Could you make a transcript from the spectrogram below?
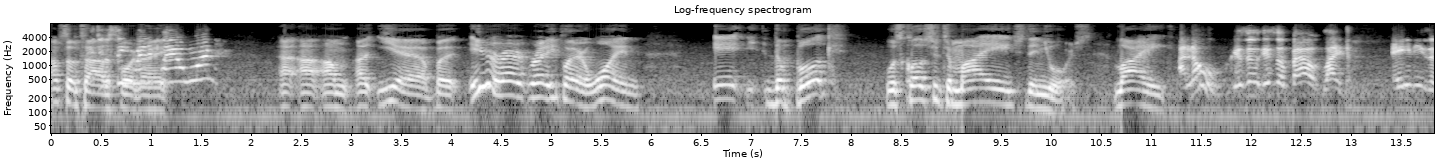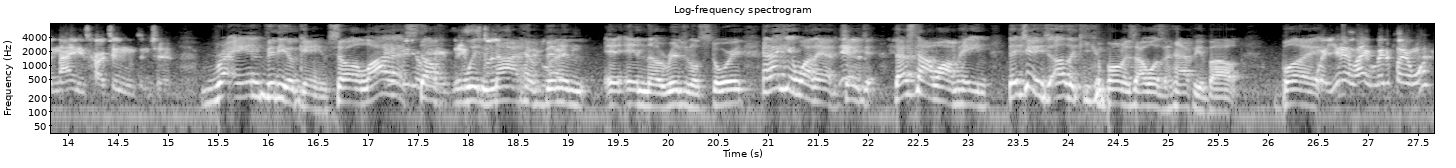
I'm so tired of Fortnite. Uh, uh, um, uh, yeah, but even Ready Player One, it the book was closer to my age than yours. Like, I know, because it's about like 80s and 90s cartoons and shit. right, and video games. So a lot of that stuff games. Would not have been in, in in the original story, and I get why they had to change Yeah. it. That's not why I'm hating. They changed other key components I wasn't happy about, but Wait, you didn't like Ready Player One?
